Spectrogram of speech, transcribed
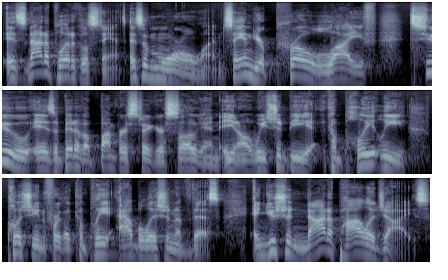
It's not a political stance, it's a moral one. Saying you're pro life, too, is a bit of a bumper sticker slogan. You know, we should be completely pushing for the complete abolition of this. And you should not apologize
